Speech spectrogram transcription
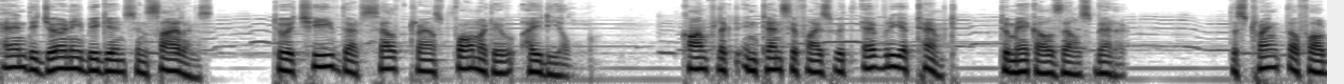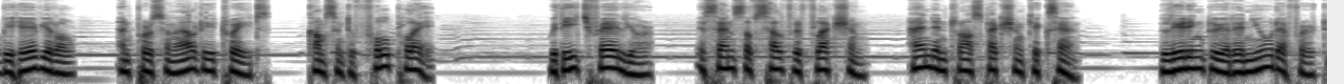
And the journey begins in silence to achieve that self transformative ideal. Conflict intensifies with every attempt to make ourselves better. The strength of our behavioral and personality traits comes into full play. With each failure, a sense of self reflection and introspection kicks in, leading to a renewed effort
